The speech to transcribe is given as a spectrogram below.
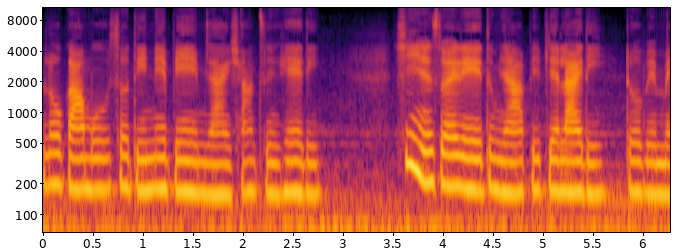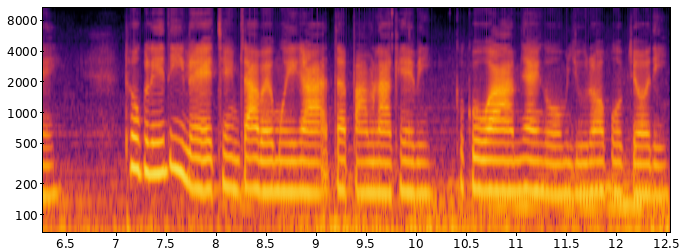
မလောက်ကောင်းမှုဆိုသည်နေ့ပင်အများရှောင်းကျင်ခဲ့သည်ရှိရင်ဆွဲတယ်သူများပြပြလိုက်သည်တို့ပင်မေထိုကလေးသည်လည်းချိန်ကြပဲမွေးကအသက်ပါမလာခဲ့ပြီကိုကိုကမြိုင်ကိုမယူတော့ဖို့ပြောသည်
